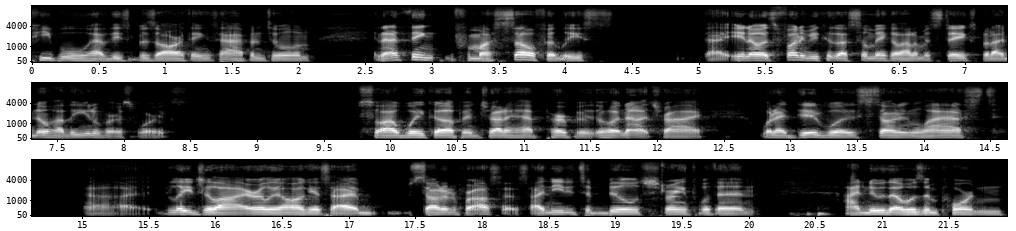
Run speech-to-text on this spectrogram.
people who have these bizarre things happen to them. And I think for myself, at least, you know, it's funny because I still make a lot of mistakes, but I know how the universe works. So I wake up and try to have purpose, or not try. What I did was starting last uh, late July, early August, I started a process. I needed to build strength within. I knew that was important.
